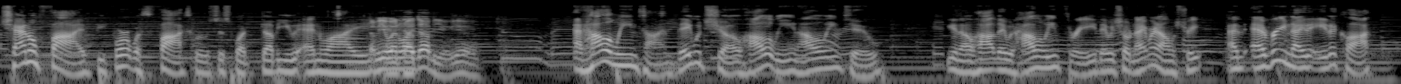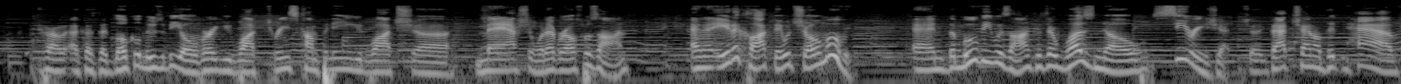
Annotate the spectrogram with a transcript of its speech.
Channel Five before it was Fox, it was just what WNY. WNYW, yeah. At Halloween time, they would show Halloween, Halloween Two, you know how they would Halloween Three. They would show Nightmare on Elm Street, and every night at eight o'clock, because the local news would be over, you'd watch Three's Company, you'd watch uh, MASH, and whatever else was on. And at eight o'clock, they would show a movie, and the movie was on because there was no series yet. So that channel didn't have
